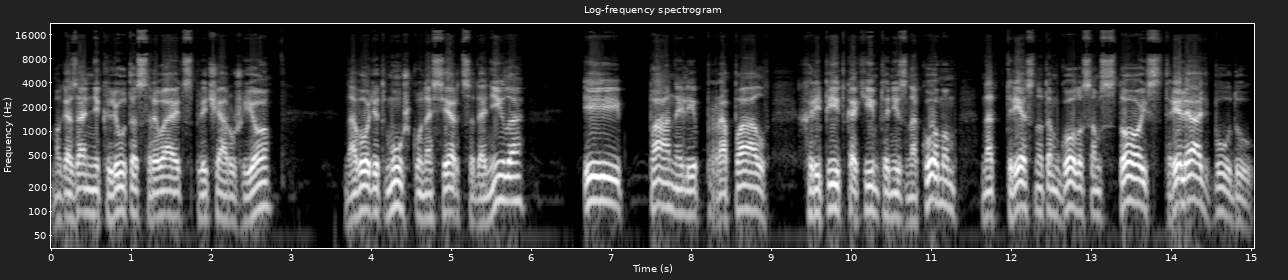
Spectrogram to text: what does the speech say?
Магазанник люто срывает с плеча ружье наводит мушку на сердце Данила, и панели пропал, хрипит каким-то незнакомым, над треснутым голосом «Стой! Стрелять буду!»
